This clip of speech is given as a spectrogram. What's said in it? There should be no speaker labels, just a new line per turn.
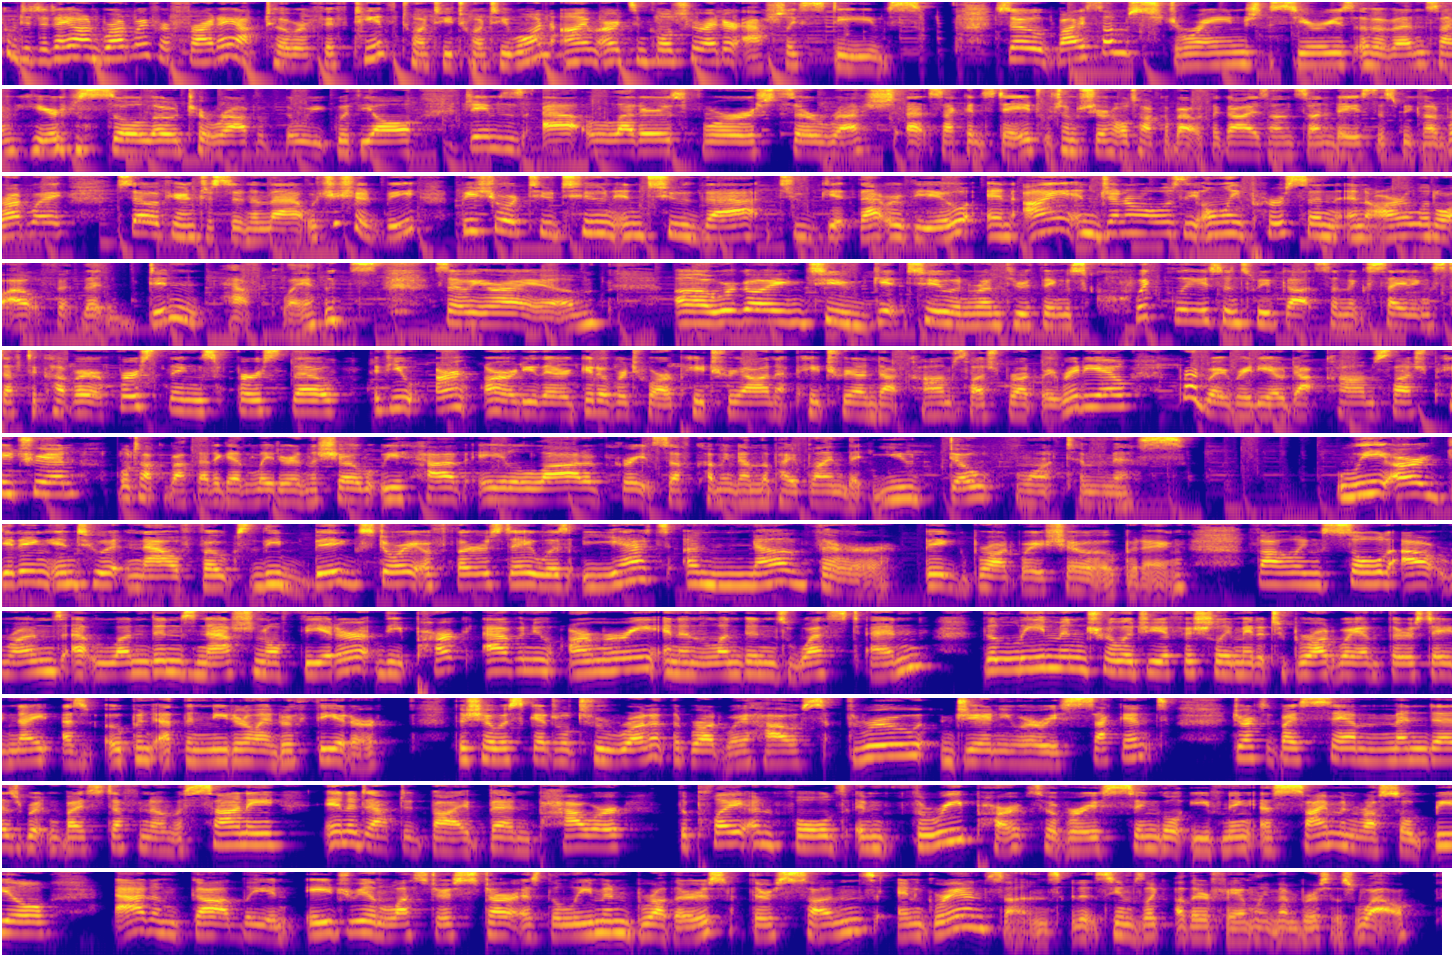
Welcome to Today on Broadway for Friday, October 15th, 2021. I'm arts and culture writer Ashley Steves. So, by some strange series of events, I'm here solo to wrap up the week with y'all. James is at letters for Suresh at second stage, which I'm sure he'll talk about with the guys on Sundays this week on Broadway. So, if you're interested in that, which you should be, be sure to tune into that to get that review. And I, in general, was the only person in our little outfit that didn't have plans. So here I am. Uh, we're going to get to and run through things quickly since we've got some exciting stuff to cover. First things first, though, if you aren't already there, get over to our Patreon at patreon.com slash Broadway Radio, broadwayradio.com slash Patreon. We'll talk about that again later in the show, but we have a lot of great stuff coming down the pipeline that you don't want to miss. We are getting into it now, folks. The big story of Thursday was yet another big Broadway show opening. Following sold out runs at London's National Theatre, the Park Avenue Armory, and in London's West End, the Lehman trilogy officially made it to Broadway on Thursday night as it opened at the Nederlander Theatre. The show is scheduled to run at the Broadway House through January 2nd, directed by Sam Mendes, written by Stefano Massini, and adapted by Ben Power. The play unfolds in three parts over a single evening as Simon Russell Beale, Adam Godley, and Adrian Lester star as the Lehman brothers, their sons and grandsons, and it seems like other family members as well.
